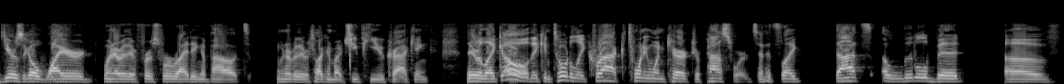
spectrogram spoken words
years ago, Wired, whenever they first were writing about, whenever they were talking about GPU cracking, they were like, "Oh, they can totally crack 21 character passwords," and it's like that's a little bit of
